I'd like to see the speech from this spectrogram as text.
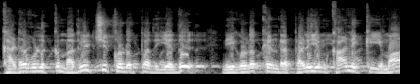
கடவுளுக்கு மகிழ்ச்சி கொடுப்பது எது? நீ கொடுக்கின்ற பழியும் காணிக்கையுமா?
